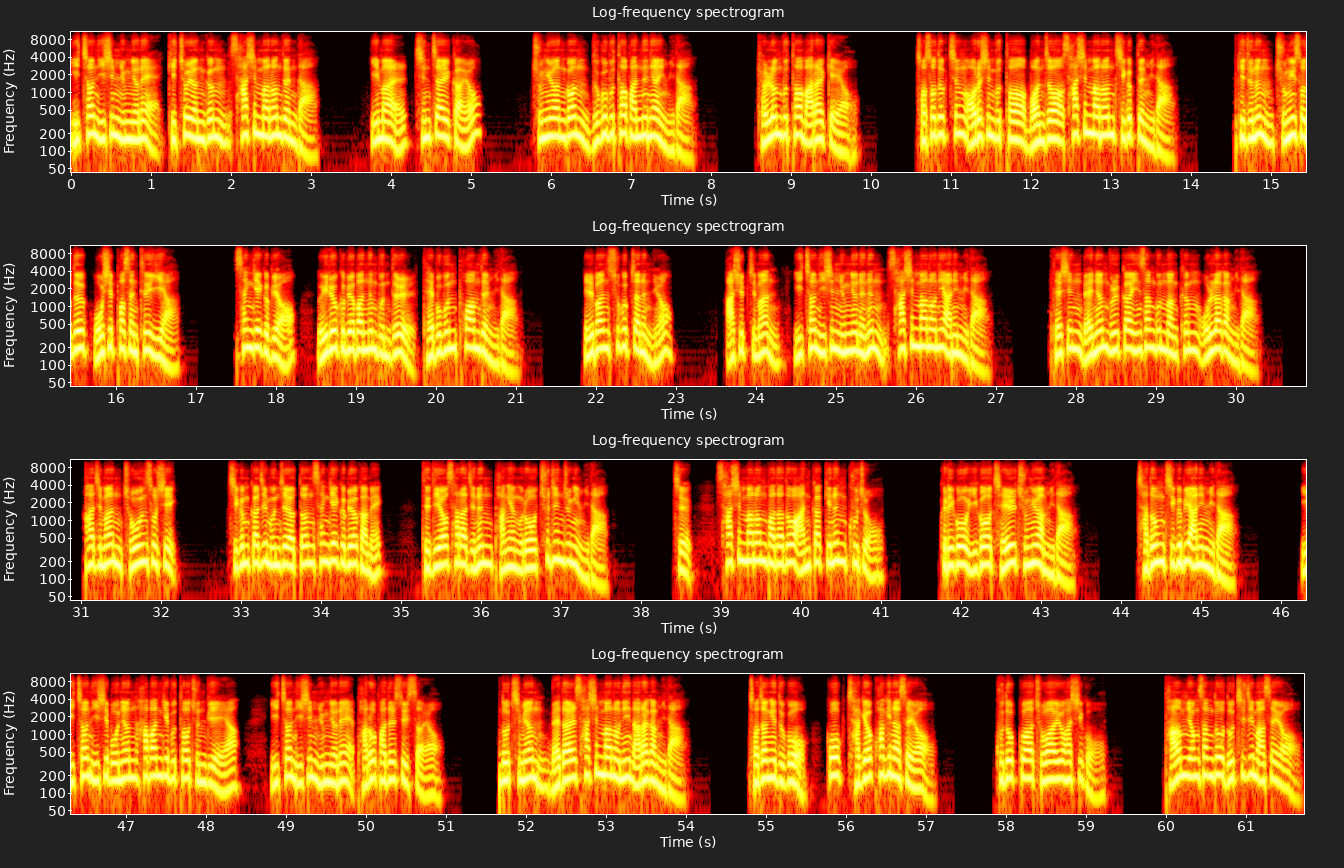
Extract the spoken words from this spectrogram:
2026년에 기초연금 40만원 된다. 이 말 진짜일까요? 중요한 건 누구부터 받느냐입니다. 결론부터 말할게요. 저소득층 어르신부터 먼저 40만원 지급됩니다. 기준은 중위소득 50% 이하. 생계급여, 의료급여 받는 분들 대부분 포함됩니다. 일반 수급자는요? 아쉽지만 2026년에는 40만원이 아닙니다. 대신 매년 물가 인상분만큼 올라갑니다. 하지만 좋은 소식. 지금까지 문제였던 생계급여 감액, 드디어 사라지는 방향으로 추진 중입니다. 즉, 40만원 받아도 안 깎이는 구조. 그리고 이거 제일 중요합니다. 자동 지급이 아닙니다. 2025년 하반기부터 준비해야 2026년에 바로 받을 수 있어요. 놓치면 매달 40만원이 날아갑니다. 저장해두고 꼭 자격 확인하세요. 구독과 좋아요 하시고 다음 영상도 놓치지 마세요.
